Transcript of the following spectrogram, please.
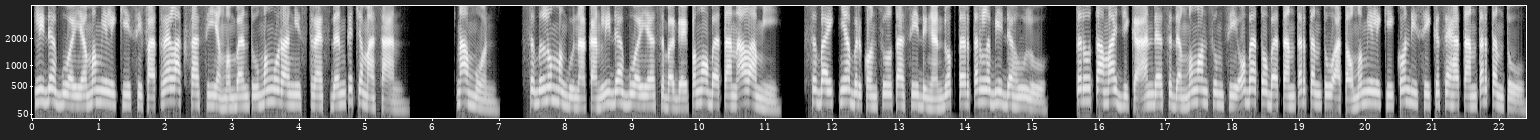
Lidah buaya memiliki sifat relaksasi yang membantu mengurangi stres dan kecemasan. Namun, sebelum menggunakan lidah buaya sebagai pengobatan alami, sebaiknya berkonsultasi dengan dokter terlebih dahulu terutama jika Anda sedang mengonsumsi obat-obatan tertentu atau memiliki kondisi kesehatan tertentu.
